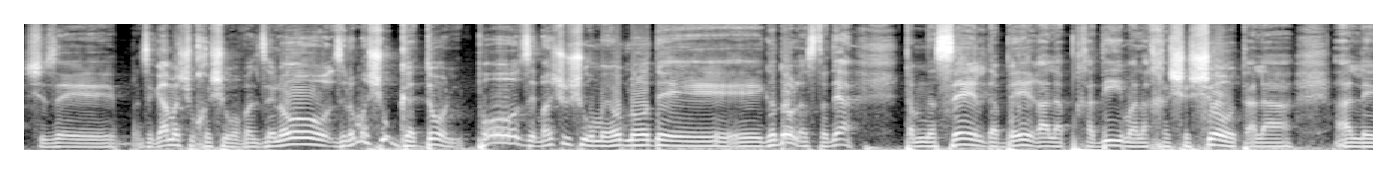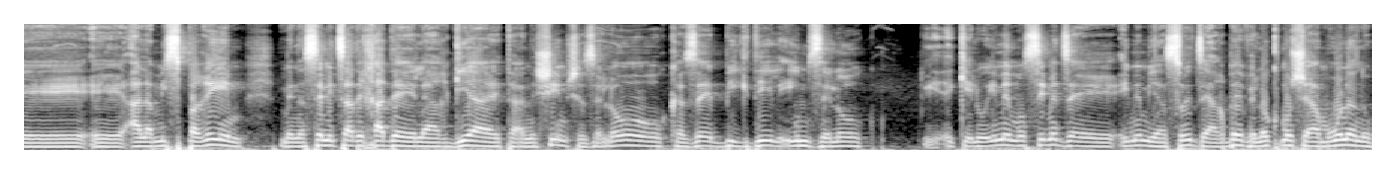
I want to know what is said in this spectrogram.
שזה זה גם משהו חשוב, אבל זה לא, זה לא משהו גדול. פה זה משהו שהוא מאוד מאוד אה, אה, גדול, אז אתה יודע, אתה מנסה לדבר על הפחדים, על החששות, על, ה, על, אה, אה, על המספרים, מנסה מצד אחד אה, להרגיע את האנשים שזה לא כזה big deal אם זה לא... כאילו אם הם עושים את זה, אם הם יעשו את זה הרבה ולא כמו שאמרו לנו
